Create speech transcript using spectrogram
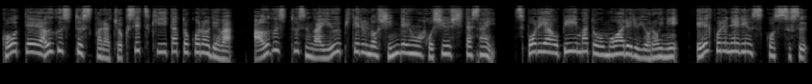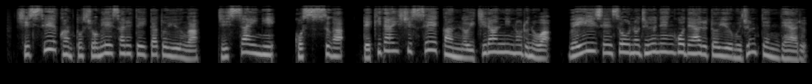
皇帝アウグストゥスから直接聞いたところでは、アウグストゥスがユーピテルの神殿を補修した際、スポリアオピーマと思われる鎧に、エーコルネリウス・コッスス、執政官と署名されていたというが、実際に、コッススが歴代執政官の一覧に載るのは、ウェイ戦争の10年後であるという矛盾点である。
